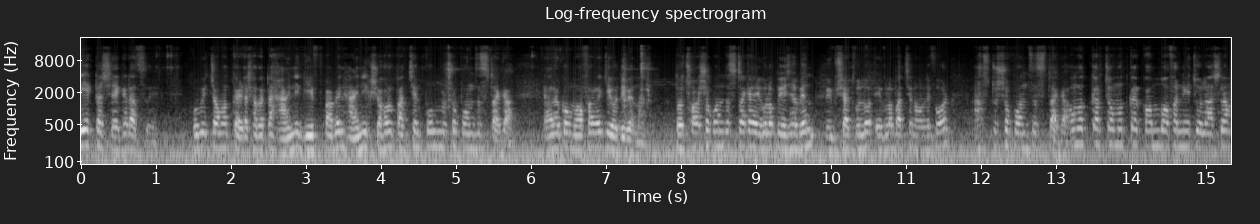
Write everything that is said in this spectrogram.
এই একটা জ্যাকেট আছে খুবই চমৎকার। এটার সাথে একটা হাইনিক গিফট পাবেন। হাইনিক সহ পাচ্ছেন পনেরোশো পঞ্চাশ টাকা। এরকম অফারে কেউ দিবে না। তো ছয়শো পঞ্চাশ টাকা এগুলো পেয়ে যাবেন। গুলো, এগুলো পাচ্ছেন অনলি ফর আটশোশো পঞ্চাশ টাকা। চমৎকার চমৎকার কম্বো অফার নিয়ে চলে আসলাম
